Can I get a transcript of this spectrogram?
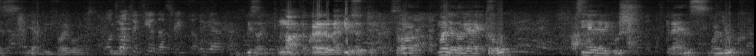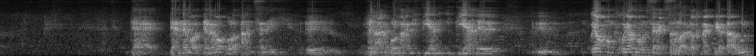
Ez ilyen műfaj volt. Ott ugye? volt, hogy Tilda Swinton. Igen. Bizony. Na, hát akkor erről meggyőződtünk. Szóval magyar elektro, pszichedelikus trance mondjuk, De, de, nem, a, de nem abból a tánczenei világból, hanem itt ilyen, itt ilyen ö, ö, olyan, hang, olyan hangszerek szólaltak meg például,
